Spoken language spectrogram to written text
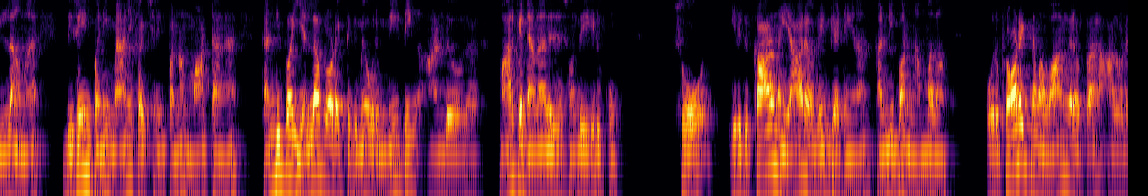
இல்லாமல் டிசைன் பண்ணி மேனுஃபேக்சரிங் பண்ண மாட்டாங்க. கண்டிப்பாக எல்லா ப்ராடக்ட்டுக்குமே ஒரு மீட்டிங் அண்டு ஒரு மார்க்கெட் அனாலிசிஸ் வந்து இருக்கும். ஸோ இதுக்கு காரணம் யார் அப்படின்னு கேட்டிங்கன்னா கண்டிப்பாக நம்ம தான். ஒரு ப்ராடக்ட் நம்ம வாங்குறப்ப அதோட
